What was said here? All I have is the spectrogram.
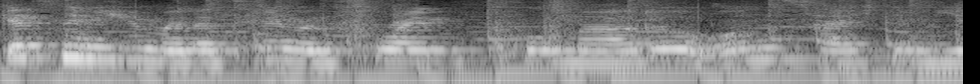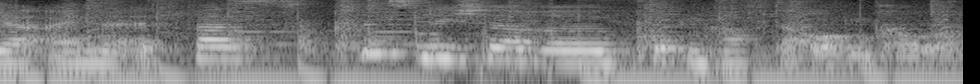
Jetzt nehme ich mir meine Tame Frame Pomade und zeichne mir eine etwas künstlichere, puppenhafte Augenbraue.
